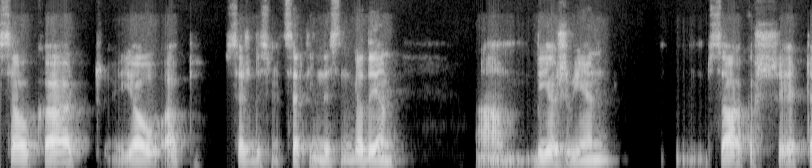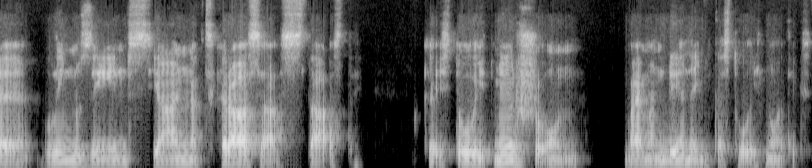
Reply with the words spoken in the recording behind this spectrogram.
Savukārt jau ap 60, 70 gadiem um, bieži vien sākas šie limuzīnas, Jāņa nakts krāsās stāsti ka es tūlīt miršu, un vai man dieniņa, kas tūlīt notiks.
